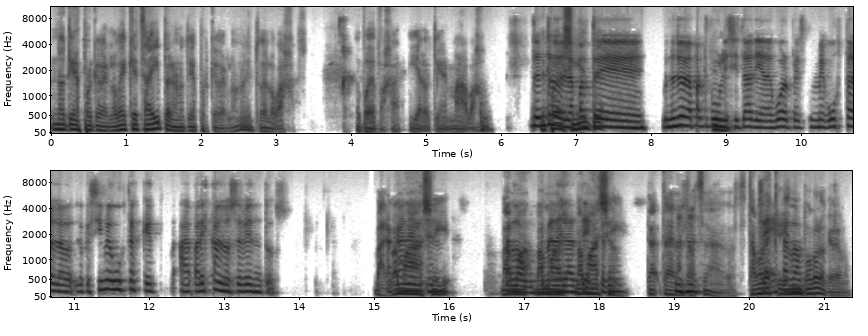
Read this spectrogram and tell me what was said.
no tienes por qué verlo. Ves que está ahí, pero no tienes por qué verlo, ¿no? Y entonces lo bajas. Lo puedes bajar y ya lo tienes más abajo. Dentro de la parte, dentro de la parte Dime. publicitaria de WordPress, me gusta lo, lo que sí me gusta es que aparezcan los eventos. Vale, Acá vamos en a seguir. Vamos, Perdón, vamos, me adelanté, vamos a pero- seguir. Te- Estamos Sí, describiendo perdón. un poco lo que vemos.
